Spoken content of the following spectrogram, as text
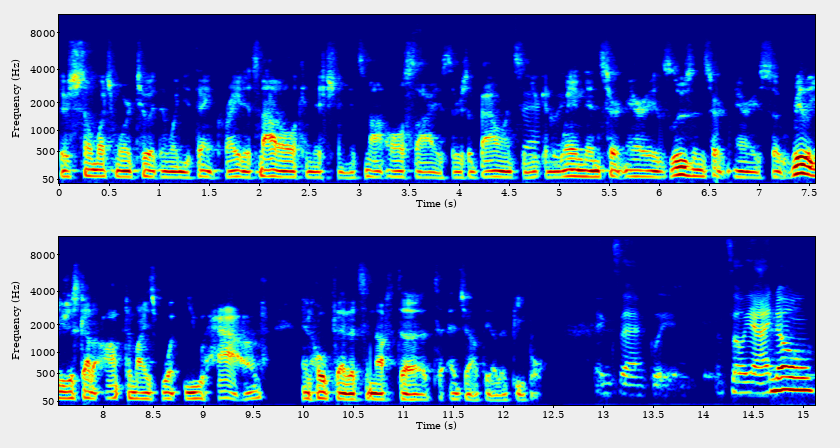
there's so much more to it than what you think, right? It's not all conditioning, it's not all size. There's a balance, exactly. and you can win in certain areas, lose in certain areas. So really, you just got to optimize what you have and hope that it's enough to to edge out the other people. Exactly. And so yeah, I know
